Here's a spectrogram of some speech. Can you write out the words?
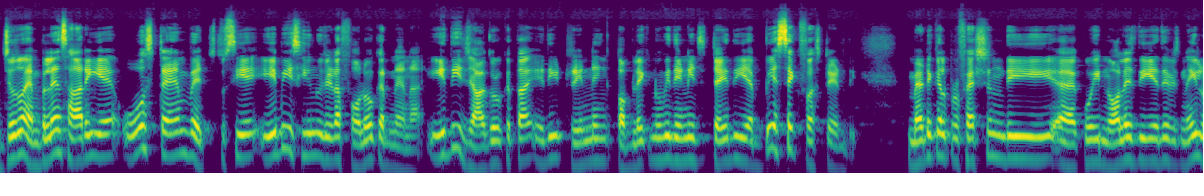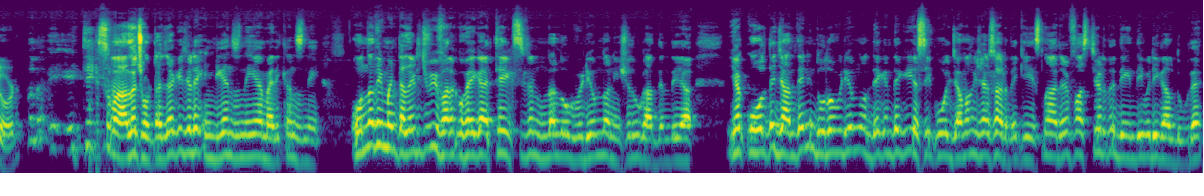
ਜਦੋਂ ਐਂਬੂਲੈਂਸ ਆ ਰਹੀ ਹੈ ਉਸ ਟਾਈਮ ਵਿੱਚ ਤੁਸੀਂ ਇਹ ABC ਨੂੰ ਜਿਹੜਾ ਫੋਲੋ ਕਰਨਾ ਹੈ ਨਾ ਇਹਦੀ ਜਾਗਰੂਕਤਾ ਇਹਦੀ ਟ੍ਰੇਨਿੰਗ ਪਬਲਿਕ ਨੂੰ ਵੀ ਦੇਣੀ ਚਾਹੀਦੀ ਹੈ ਬੇਸਿਕ ਫਸਟ ਏਡ ਦੀ। ਮੈਡੀਕਲ profession ਦੀ ਕੋਈ ਨੌਲੇਜ ਦੀ ਇਹਦੇ ਵਿੱਚ ਨਹੀਂ ਲੋੜ। ਇੱਥੇ ਇੱਕ ਸਵਾਲ ਹੈ ਛੋਟਾ ਜਿਹਾ ਕਿ ਜਿਹੜੇ ਇੰਡੀਅਨਸ ਨੇ ਅਮਰੀਕਨਸ ਨੇ ਉਹਨਾਂ ਦੀ ਮੈਂਟੈਲਿਟੀ 'ਚ ਵੀ ਫ਼ਰਕ ਹੋਏਗਾ? ਇੱਥੇ ਐਕਸੀਡੈਂਟ ਹੁੰਦਾ ਲੋਕ ਵੀਡੀਓ ਬਣਾਉਣੀ ਸ਼ੁਰੂ ਕਰ ਦਿੰਦੇ ਆ। ਜਾਂ ਕੋਲ ਤੇ ਜਾਂਦੇ ਨਹੀਂ ਦੋ ਦੋ ਵੀਡੀਓ ਬਣਾਉਂਦੇ ਕਹਿੰਦੇ ਕਿ ਅਸੀਂ ਕੋਲ ਜਾਵਾਂਗੇ ਸ਼ਾਇਦ ਸਾਡੇ ਕੇਸ ਨਾ ਆ ਜਾਵੇ। ਫਸਟ ਏਡ ਤੇ ਦੇਣ ਦੀ ਬੜੀ ਗੱਲ ਦੂਰ ਹੈ।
